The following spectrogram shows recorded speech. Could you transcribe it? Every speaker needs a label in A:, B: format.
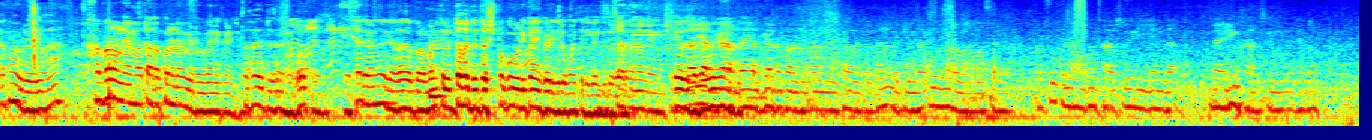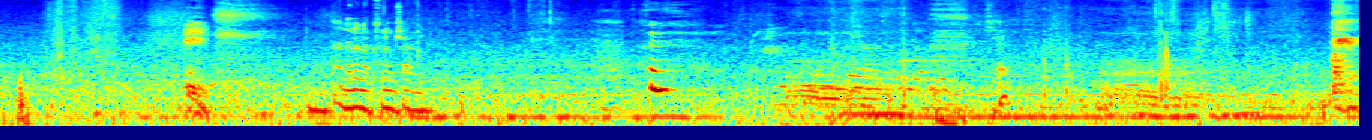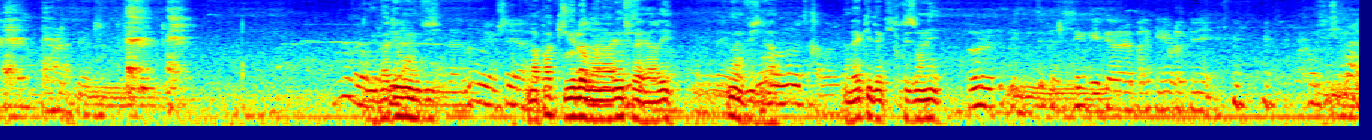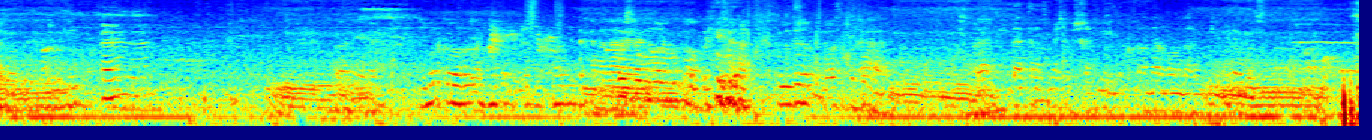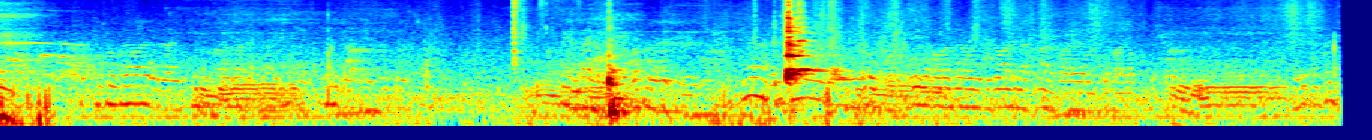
A: دا کوم ویډیو ده خبر هم نه ما تا کو نه ویډیوګانې کړې شو ته د څه دا نه غواړم پر مړ ته ته د شپږو ویډیوګانې کړې دي لومړی ته لګل دي چاته نه لګم دا یادګار دا یادګار د پر د کارونه کې دا ټول نه ولا ما سره تاسو په نوم باندې خراب شوی یم دا دا ریم خراب شوی دی دا نه نه نقصونه شامل
B: n'a pas tué l'homme, on n'a rien fait. Allez,
A: on vit là. On est qui de prisonniers.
